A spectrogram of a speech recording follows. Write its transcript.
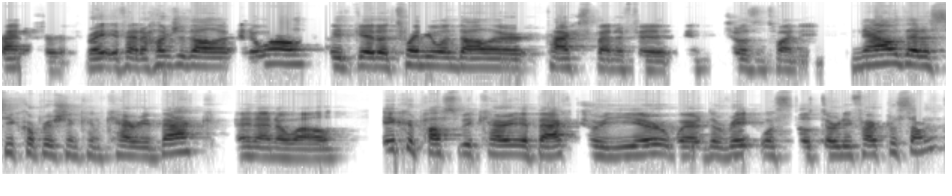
benefit, right? If at $100 NOL, it'd get a $21 tax benefit in 2020. Now that a C corporation can carry back an NOL, it could possibly carry it back to a year where the rate was still 35%.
